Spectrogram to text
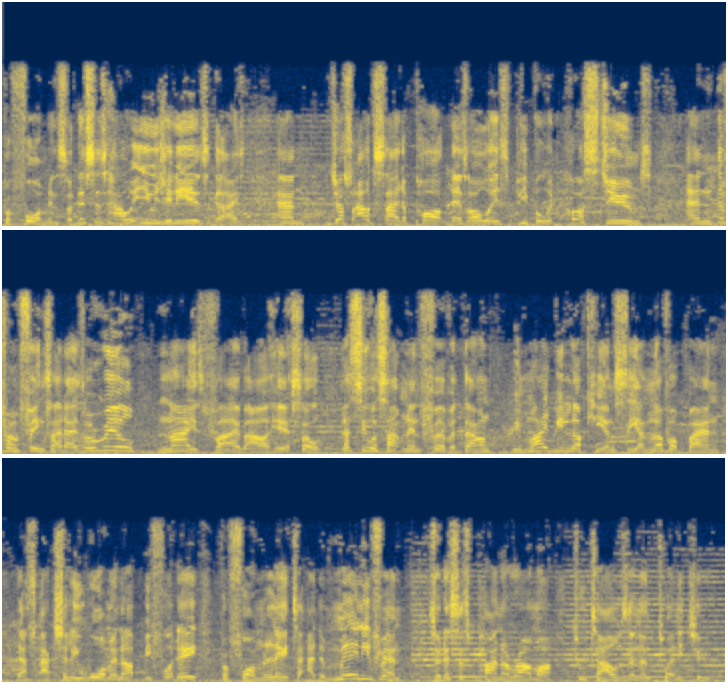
performing. So this is how it usually is, guys. And just outside the park, there's always people with costumes and different things like that. It's a real nice vibe out here. So let's see what's happening further down. We might be lucky and see another band that's actually warming up before they perform later at the main event. So this is Panorama 2022.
